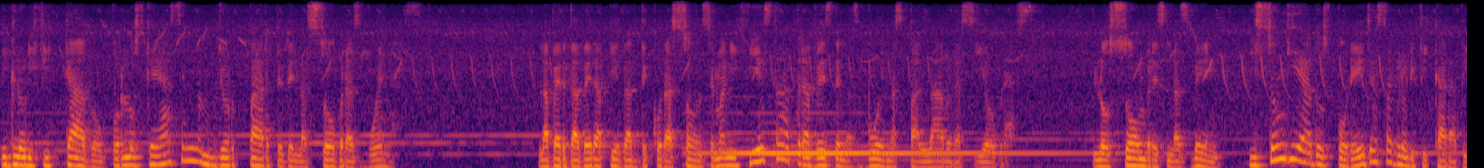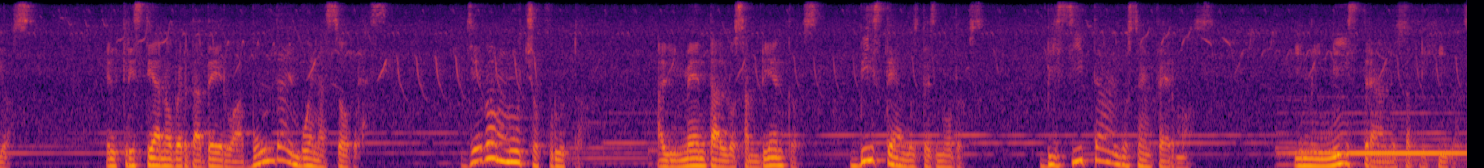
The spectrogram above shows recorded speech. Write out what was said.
y glorificado por los que hacen la mayor parte de las obras buenas. La verdadera piedad de corazón se manifiesta a través de las buenas palabras y obras. Los hombres las ven y son guiados por ellas a glorificar a Dios. El cristiano verdadero abunda en buenas obras. Lleva mucho fruto. Alimenta a los hambrientos. Viste a los desnudos. Visita a los enfermos. Y ministra a los afligidos.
